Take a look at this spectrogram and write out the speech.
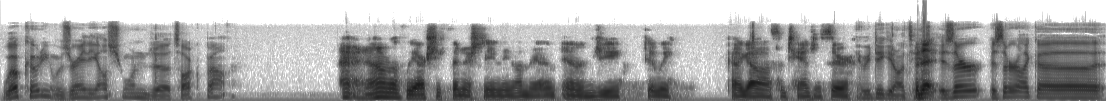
Well, Cody, was there anything else you wanted to talk about? I don't know if we actually finished anything on the MMG, did we? Kind of got on some tangents there. Yeah, we did get on a tangent. That, is there is there like a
